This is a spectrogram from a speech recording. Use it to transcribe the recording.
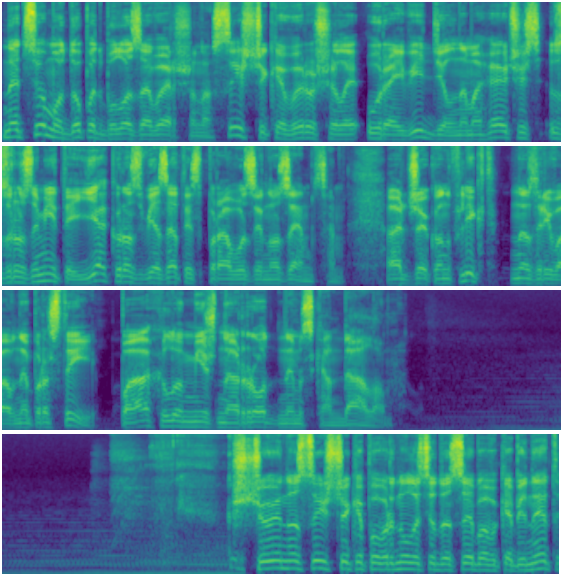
На цьому допит було завершено. Сищики вирушили у райвідділ, намагаючись зрозуміти, як розв'язати справу з іноземцем. Адже конфлікт назрівав непростий, пахло міжнародним скандалом. Щойно сищики повернулися до себе в кабінет,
